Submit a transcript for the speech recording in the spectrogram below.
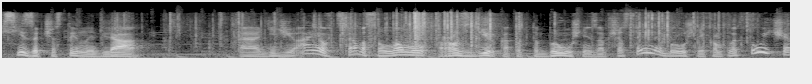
всі запчастини для е, DJI це в основному розбірка, тобто беушні запчастини, беушні комплектуючі.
